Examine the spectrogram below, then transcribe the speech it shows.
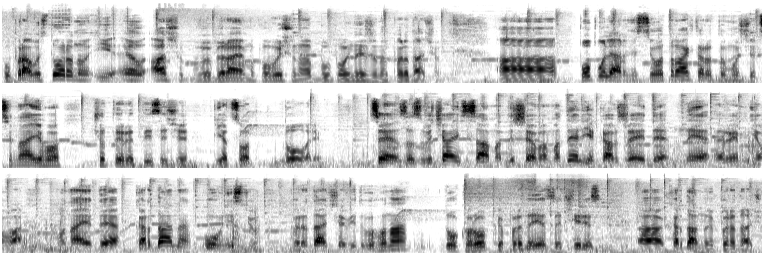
у праву сторону і LH вибираємо повишену або понижену передачу. А, популярність цього трактора, тому що ціна його 4500 доларів. Це зазвичай сама дешева модель, яка вже йде не ремнєва. Вона йде кардана повністю. Передача від двигуна до коробки передається через карданну передачу.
